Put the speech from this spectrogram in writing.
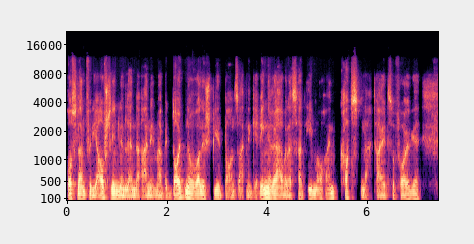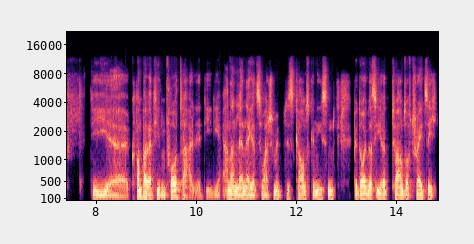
Russland für die aufstrebenden Länder eine immer bedeutende Rolle spielt, bei uns eine geringere, aber das hat eben auch einen Kostennachteil zur Folge die äh, komparativen Vorteile, die die anderen Länder jetzt zum Beispiel mit Discounts genießen, bedeuten, dass ihre Terms of Trade sich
